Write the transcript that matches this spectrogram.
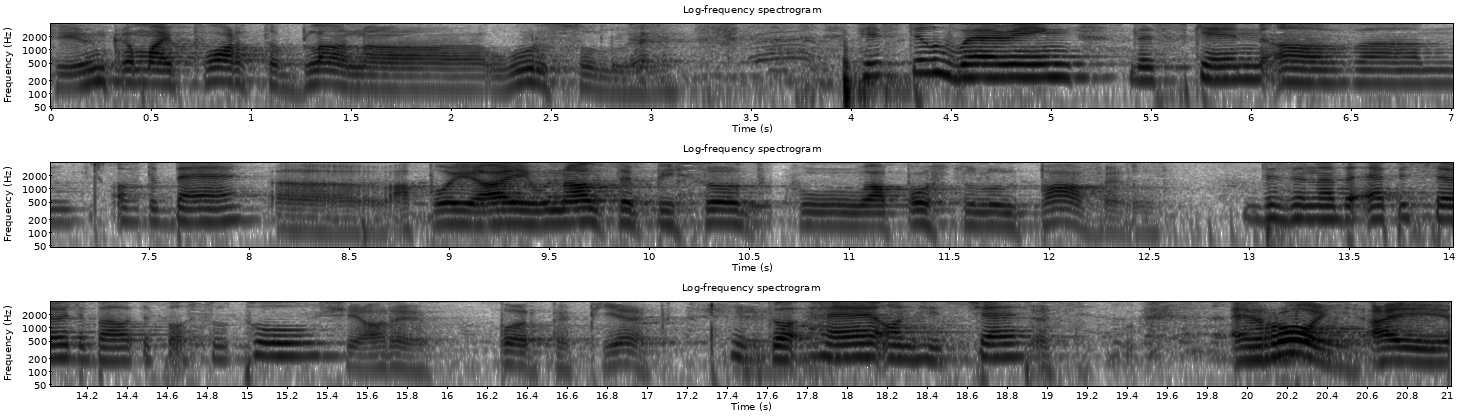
și încă mai poartă blana ursului. He's still wearing the skin of, um, of the bear. Uh, apoi ai un alt episod cu apostolul Pavel There's another episode about the Apostle Paul. și are păr pe piept. He's Și got hair on his chest. eroi ai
